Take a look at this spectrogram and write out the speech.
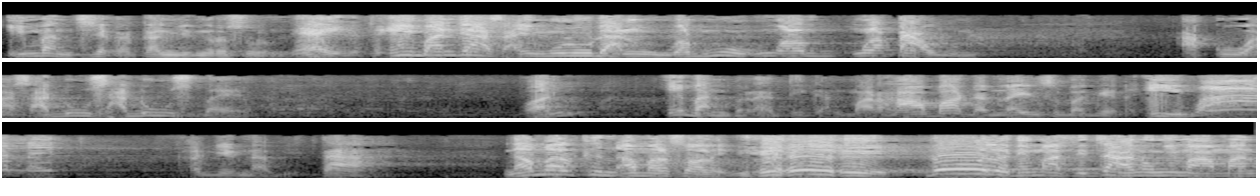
Iman sih kakang jeng Rasul. Ya itu iman jasa yang muludan mual mual tahun. aku sadu sadus baik Wan, iman perhatikan marhaba dan lain sebagainya. Iman eh. kajing nabi. Tah ngamalkan amal soleh. Hehehe dole di masjid canu ngimaman.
